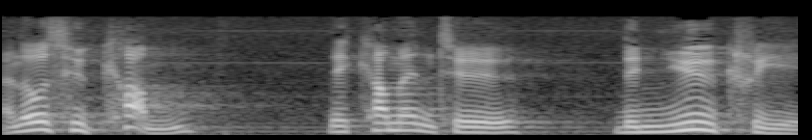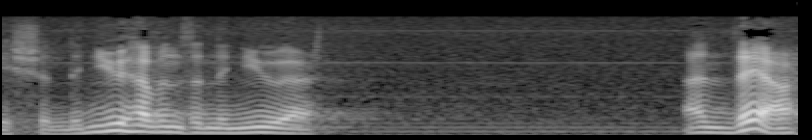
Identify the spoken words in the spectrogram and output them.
And those who come, they come into the new creation, the new heavens and the new earth. And there,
